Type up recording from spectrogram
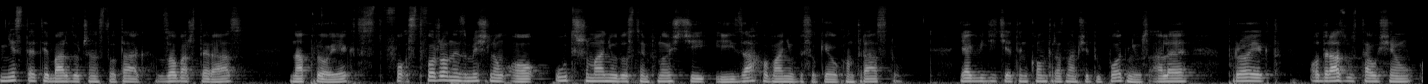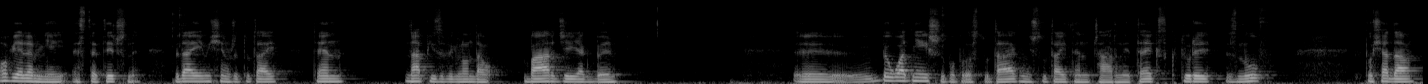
Niestety bardzo często tak. Zobacz teraz na projekt stworzony z myślą o utrzymaniu dostępności i zachowaniu wysokiego kontrastu. Jak widzicie, ten kontrast nam się tu podniósł, ale projekt od razu stał się o wiele mniej estetyczny. Wydaje mi się, że tutaj ten napis wyglądał bardziej jakby był ładniejszy po prostu, tak, niż tutaj ten czarny tekst, który znów posiada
